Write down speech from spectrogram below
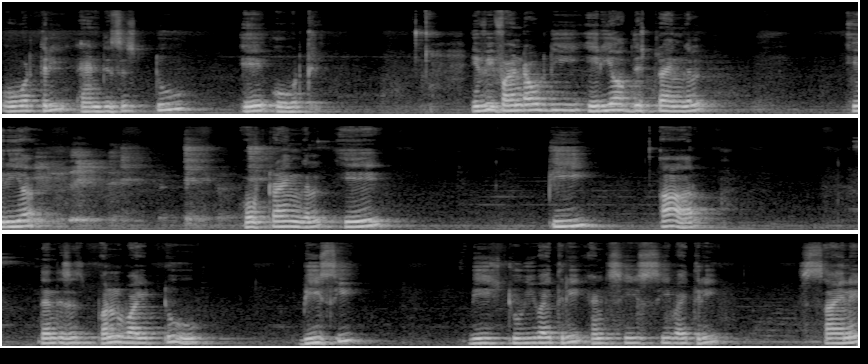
over 3 and this is 2a over 3 if we find out the area of this triangle area of triangle a p r then this is 1 by 2 bc b is 2b by 3 and c is c by 3 sin a.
